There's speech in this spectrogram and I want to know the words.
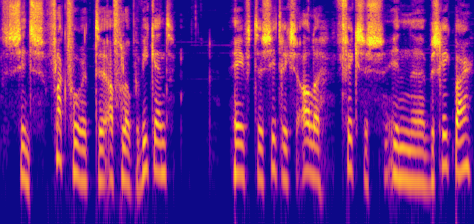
sinds vlak voor het uh, afgelopen weekend, heeft uh, Citrix alle fixes in beschikbaar.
